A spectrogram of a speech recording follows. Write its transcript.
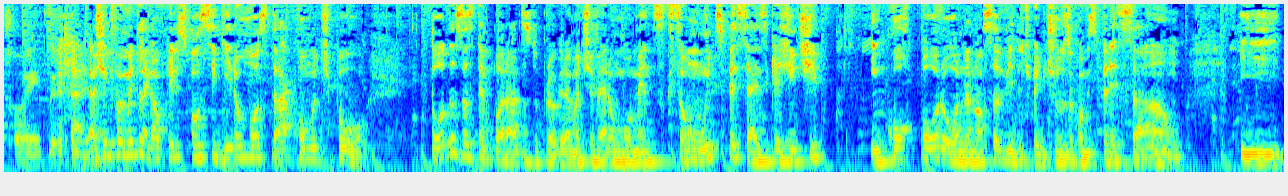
Foi, verdade. Eu achei que foi muito legal porque eles conseguiram mostrar como, tipo, todas as temporadas do programa tiveram momentos que são muito especiais e que a gente incorporou na nossa vida. Tipo, a gente usa como expressão. E,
